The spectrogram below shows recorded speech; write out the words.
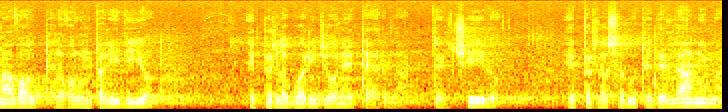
ma a volte la volontà di Dio è per la guarigione eterna del cielo e per la salute dell'anima,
